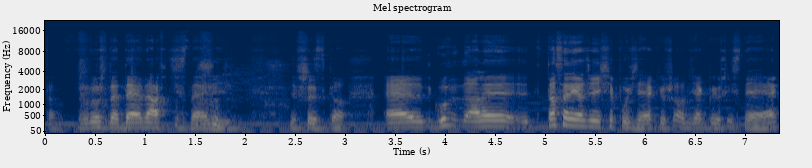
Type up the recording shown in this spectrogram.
Tam różne DNA wcisnęli i wszystko. E, ale ta seria dzieje się później, jak już on jakby już istnieje.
